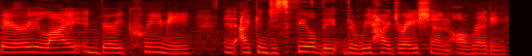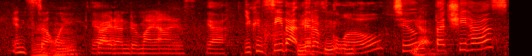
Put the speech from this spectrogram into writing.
very light and very creamy and I can just feel the, the rehydration already instantly mm -hmm. yeah. right under my eyes. Yeah, you can see that yes, bit of glow too yeah. that she has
